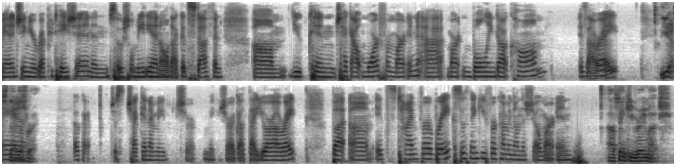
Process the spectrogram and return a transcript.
managing your reputation and social media and all that good stuff. And um, you can check out more from Martin at martinbowling.com. Is that right? Yes, and, that is right. Okay. Just checking and made sure, making sure I got that URL right. But um, it's time for a break. So thank you for coming on the show, Martin. Uh, thank you very much.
